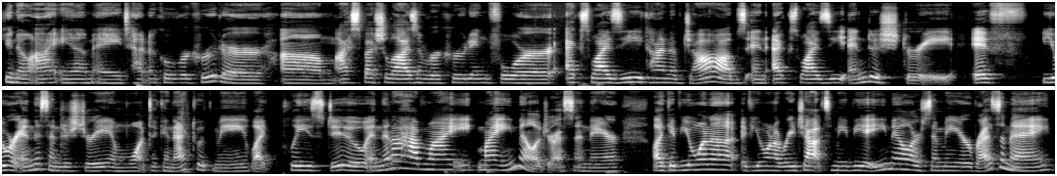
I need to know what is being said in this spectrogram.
you know, I am a technical recruiter. Um, I specialize in recruiting for XYZ kind of jobs in XYZ industry. If you are in this industry and want to connect with me, like please do. And then I have my my email address in there. Like if you wanna if you wanna reach out to me via email or send me your resume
